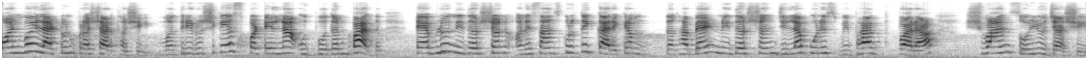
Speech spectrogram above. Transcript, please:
convoy platoon પ્રસાર થશે. મંત્રી ઋષિકેશ પટેલના ઉદ્બોધન બાદ ટેબ્લુ નિદર્શન અને સાંસ્કૃતિક કાર્યક્રમ તથા બેન્ડ નિદર્શન જિલ્લા પોલીસ વિભાગ દ્વારા શ્વાન શો યોજાશે.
